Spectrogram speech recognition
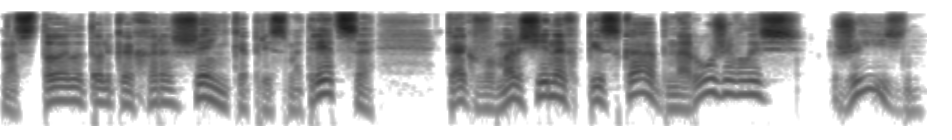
Но стоило только хорошенько присмотреться, как в морщинах песка обнаруживалась жизнь.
